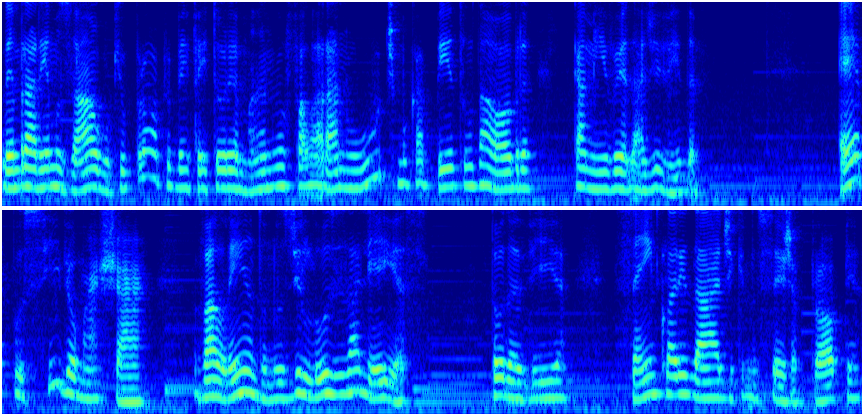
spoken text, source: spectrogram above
lembraremos algo que o próprio benfeitor Emmanuel falará no último capítulo da obra Caminho, Verdade e Vida. É possível marchar valendo-nos de luzes alheias. Todavia, sem claridade que nos seja própria,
